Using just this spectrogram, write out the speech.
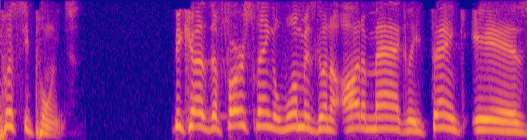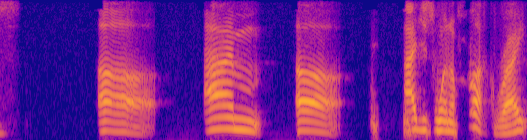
pussy points. Because the first thing a woman's going to automatically think is, uh, I'm, uh, I just want to fuck, right?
